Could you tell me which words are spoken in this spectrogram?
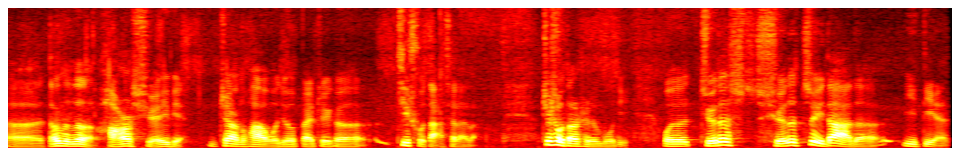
呃等等等，好好学一遍。这样的话，我就把这个基础打下来了。这是我当时的目的。我觉得学的最大的一点，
